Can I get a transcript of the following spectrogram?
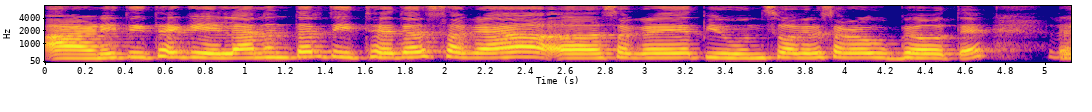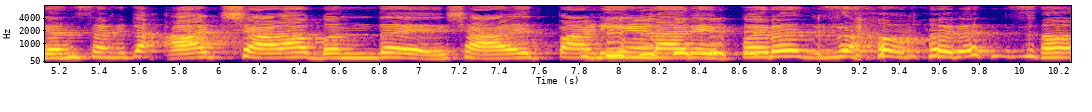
आणि तिथे गेल्यानंतर तिथे त्या सगळ्या सगळे पिऊन्स वगैरे सगळे उभे होते. त्यांनी सांगितलं आज शाळा बंद आहे. शाळेत पाणी येणार आहे. परत जा परत जा.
